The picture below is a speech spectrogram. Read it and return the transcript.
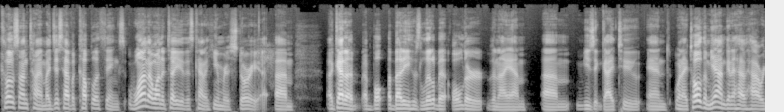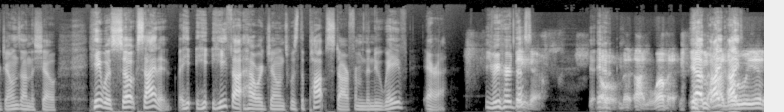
close on time. I just have a couple of things. One, I want to tell you this kind of humorous story. Um, I got a, a, a buddy who's a little bit older than I am, um, music guy too. And when I told him, yeah, I'm going to have Howard Jones on the show, he was so excited. He, he he thought Howard Jones was the pop star from the new wave era. You heard this? you go. Yeah. Oh, I love it. Yeah, I, I- know I- who he is.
